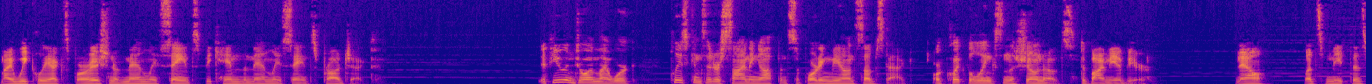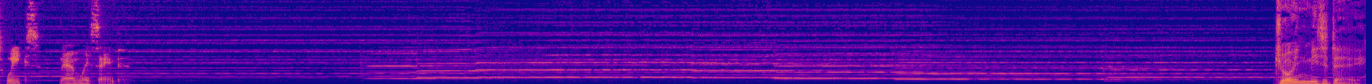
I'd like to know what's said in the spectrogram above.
My weekly exploration of manly saints became the Manly Saints Project. If you enjoy my work, please consider signing up and supporting me on Substack, or click the links in the show notes to buy me a beer. Now, let's meet this week's Manly Saint. Join me today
